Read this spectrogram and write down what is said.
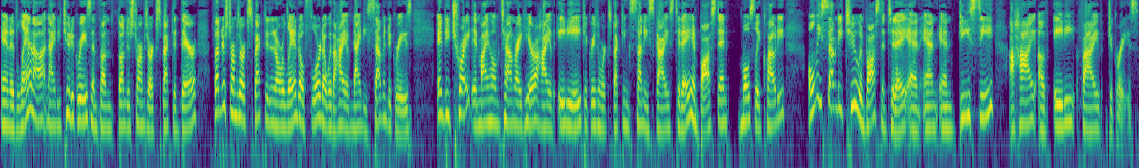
And Atlanta, 92 degrees, and th- thunderstorms are expected there. Thunderstorms are expected in Orlando, Florida, with a high of 97 degrees. In Detroit, in my hometown right here, a high of 88 degrees, and we're expecting sunny skies today. In Boston, mostly cloudy. Only 72 in Boston today, and, and, and DC, a high of 85 degrees.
